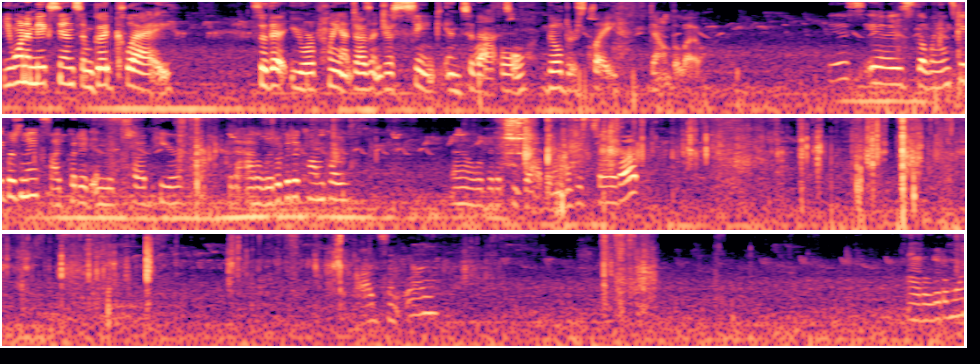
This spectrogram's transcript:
you wanna mix in some good clay so that your plant doesn't just sink into that full builder's clay down below. This is the landscapers mix. I put it in this tub here. I'm gonna add a little bit of compost and a little bit of pea gravel and I just stir it up. Add some in. A little more.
